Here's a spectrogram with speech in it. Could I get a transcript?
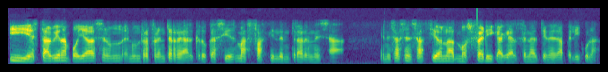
y estar bien apoyadas en un, en un referente real. Creo que así es más fácil de entrar en esa en esa sensación atmosférica que al final tiene la película.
